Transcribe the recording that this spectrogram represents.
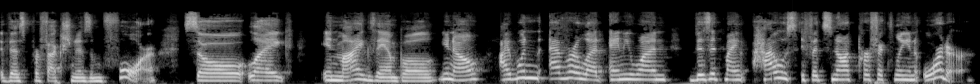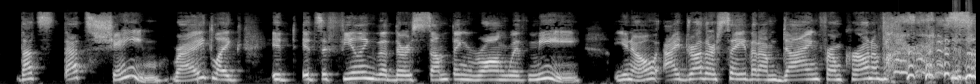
this perfectionism for so like in my example, you know, I wouldn't ever let anyone visit my house if it's not perfectly in order. that's that's shame right? Like it it's a feeling that there's something wrong with me. You know i'd rather say that i'm dying from coronavirus. So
